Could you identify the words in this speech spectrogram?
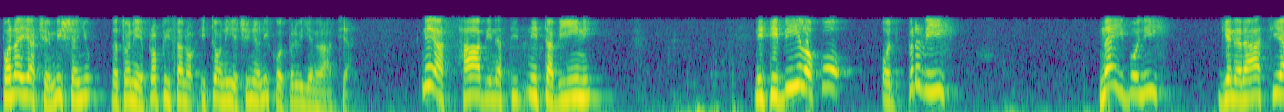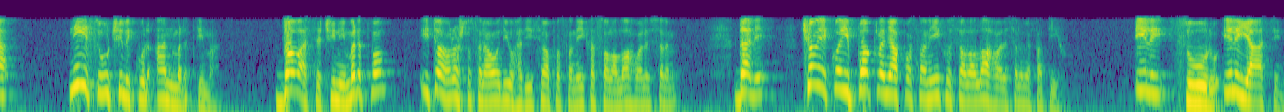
Po najjačem mišljenju da to nije propisano i to nije činio niko od prvih generacija. Ni ashabi, ni, ni tabini, niti bilo ko od prvih najboljih generacija nisu učili Kur'an mrtvima. Dova se čini mrtvom i to je ono što se navodi u hadisima poslanika sallallahu alaihi sallam. Dalje, čovjek koji poklanja poslaniku sallallahu alaihi sallam fatihu ili suru ili jasin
